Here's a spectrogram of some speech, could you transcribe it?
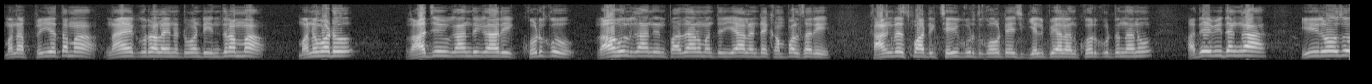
మన ప్రియతమ నాయకురాలైనటువంటి ఇంద్రమ్మ మనవడు రాజీవ్ గాంధీ గారి కొడుకు రాహుల్ గాంధీని ప్రధానమంత్రి చేయాలంటే కంపల్సరీ కాంగ్రెస్ పార్టీకి చేయి కోటేసి ఓటేసి గెలిపించాలని కోరుకుంటున్నాను. అదేవిధంగా ఈరోజు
